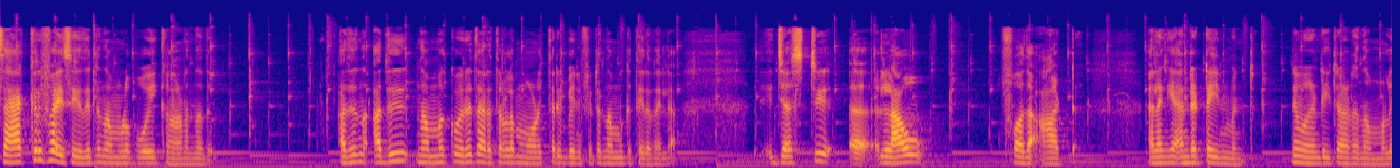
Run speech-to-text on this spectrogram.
സാക്രിഫൈസ് ചെയ്തിട്ട് നമ്മൾ പോയി കാണുന്നത്. അത് അത് നമുക്ക് ഒരു തരത്തിലുള്ള മോണിറ്ററി ബെനിഫിറ്റ് നമുക്ക് തരുന്നില്ല. Just love for the art അല്ലെങ്കിൽ എന്റർടൈൻമെന്റിന് വേണ്ടിയിട്ടാണ് നമ്മൾ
